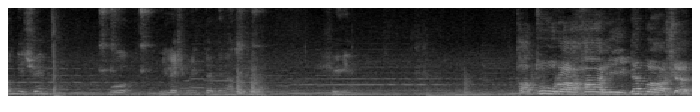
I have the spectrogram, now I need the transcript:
Onun için bu Birleşmiş Milletler binasında şeyin Tatura hali ne başet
